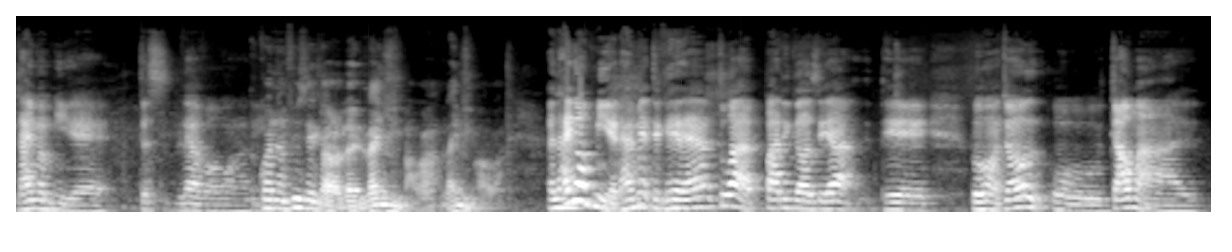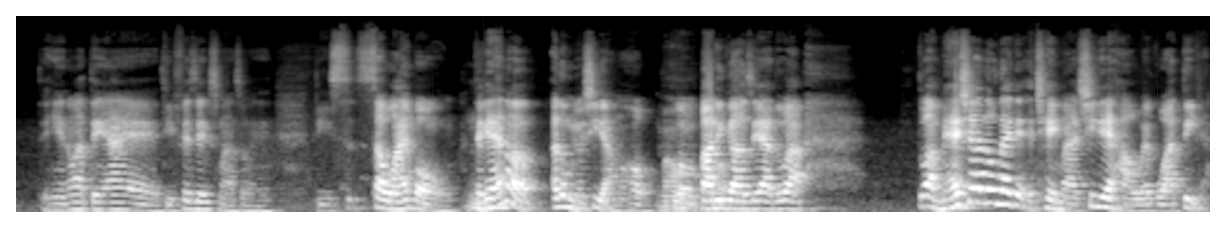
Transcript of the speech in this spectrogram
blind မမီတဲ့ this level ပေါ့နော်ဒီ quantum physics ကတော့လိုက်လိုက်မိမှာပါလိုက်မိမှာပါ အလိုက်တော့မီရဒါပေမဲ့တကယ်တမ်း तू က particles တွေကဒီဘယ်ဟောကျွန်တော်ဟိုကျောင်းမှာအရင်တော့သင်ရတဲ့ဒီ physics မှာဆိုရင်ဒီစက်ဝိုင်းပုံတကယ်တော့အဲ့လိုမျိုးရှိတာမဟုတ်ဟို particles တွေက तू က तू က measure လုပ်လိုက်တဲ့အချိန်မှာရှိတဲ့ဟာကိုပဲကိုကသိတာ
